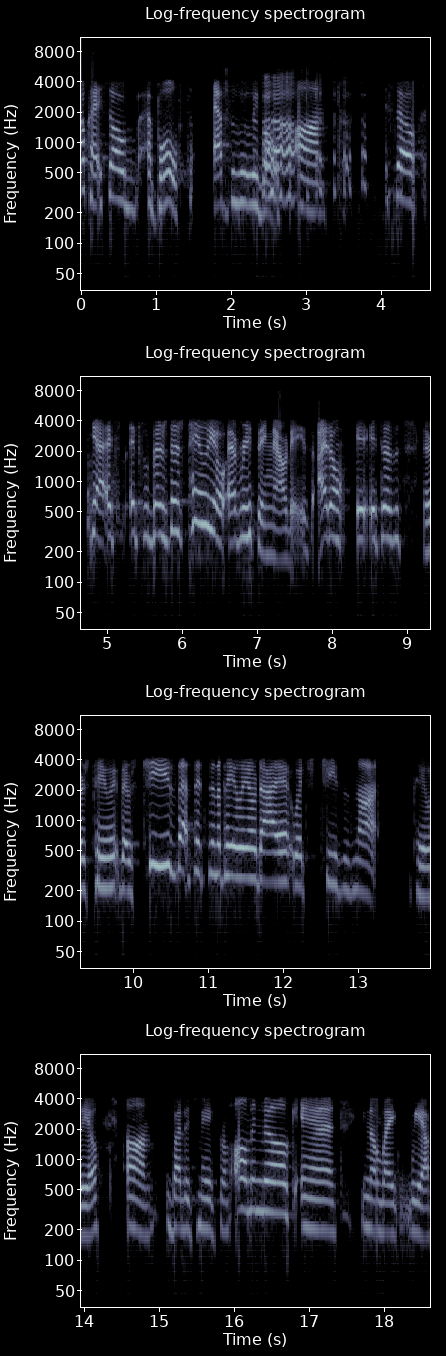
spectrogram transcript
Okay, so uh, both, absolutely both. um, so yeah, it's it's there's there's paleo everything nowadays. I don't it, it doesn't there's paleo there's cheese that fits in a paleo diet, which cheese is not paleo, um, but it's made from almond milk, and you know like we have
